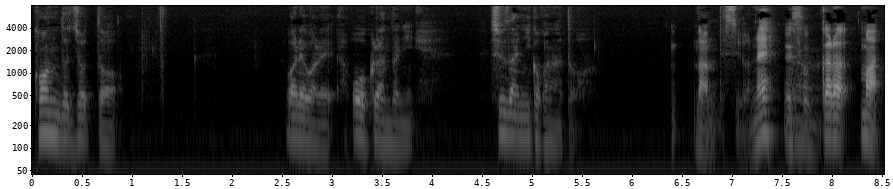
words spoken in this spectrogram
今度ちょっと我々オークランドに取材に行こうかなと。なんですよね、でうん。そこからまあ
